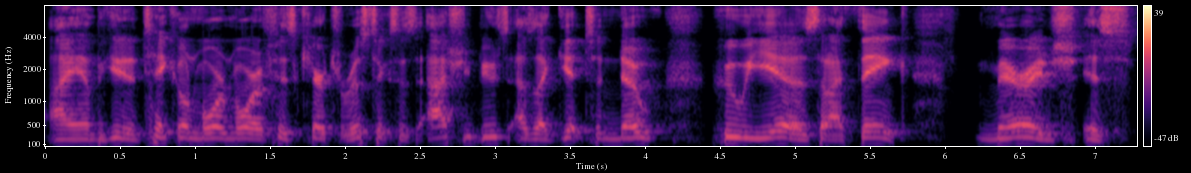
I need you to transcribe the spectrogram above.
I am beginning to take on more and more of his characteristics, his attributes as I get to know who he is. And I think marriage is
